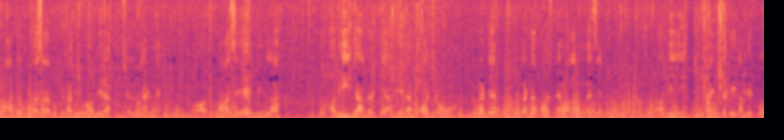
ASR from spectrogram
वहाँ पे थोड़ा सा रुकना भी हुआ मेरा चैलू साइड में, और वहाँ से निकला। तो अभी जा कर के, अभी मैं पहुँच रहा हूँ दुगड्डे दुगड्डा पहुँचने वाला हूँ वैसे। अभी टाइम लगेगा मेरे को,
